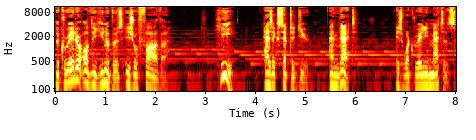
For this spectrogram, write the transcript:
the creator of the universe, is your Father. He has accepted you, and that is what really matters.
